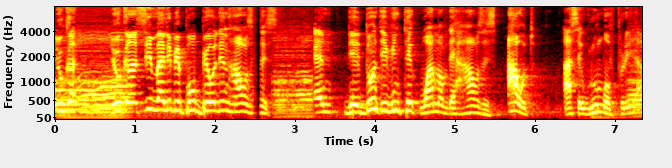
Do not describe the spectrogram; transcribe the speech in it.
You can you can see many people building houses and they don't even take one of the houses out as a room of prayer.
